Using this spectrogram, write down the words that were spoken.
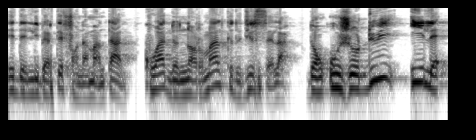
et des libertés fondamentales. Quoi de normal que de dire cela? Donc aujourd'hui, il est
